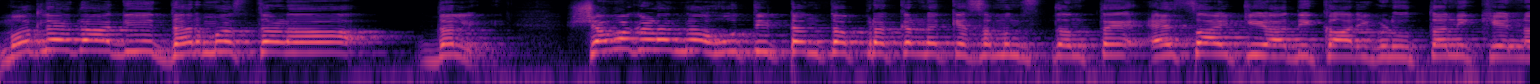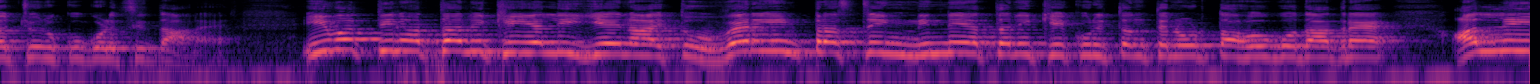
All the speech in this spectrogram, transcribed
ಮೊದಲನೇದಾಗಿ ಧರ್ಮಸ್ಥಳದಲ್ಲಿ ಶವಗಳನ್ನು ಹೂತಿಟ್ಟಂಥ ಪ್ರಕರಣಕ್ಕೆ ಸಂಬಂಧಿಸಿದಂತೆ ಎಸ್ಐಟಿ ಅಧಿಕಾರಿಗಳು ತನಿಖೆಯನ್ನು ಚುರುಕುಗೊಳಿಸಿದ್ದಾರೆ. ಇವತ್ತಿನ ತನಿಖೆಯಲ್ಲಿ ಏನಾಯಿತು? ವೆರಿ ಇಂಟ್ರೆಸ್ಟಿಂಗ್ ನಿನ್ನೆಯ ತನಿಖೆ ಕುರಿತಂತೆ ನೋಡ್ತಾ ಹೋಗೋದಾದ್ರೆ, ಅಲ್ಲಿ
